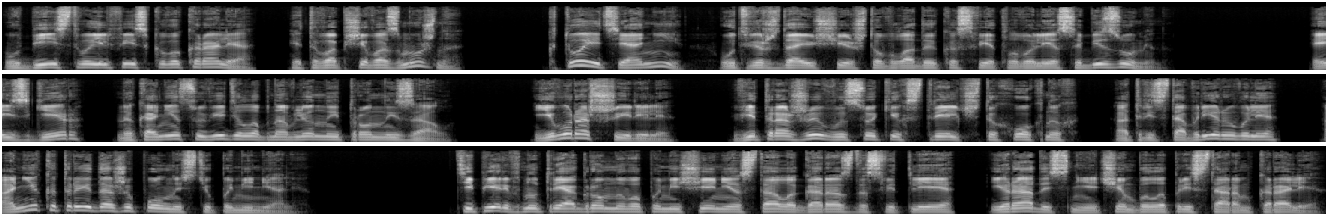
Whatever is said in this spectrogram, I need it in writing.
Убийство эльфийского короля — это вообще возможно? Кто эти они, утверждающие, что владыка Светлого леса безумен? Эйсгейр наконец увидел обновленный тронный зал. Его расширили. Витражи в высоких стрельчатых окнах отреставрировали, а некоторые даже полностью поменяли. Теперь внутри огромного помещения стало гораздо светлее и радостнее, чем было при старом короле.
